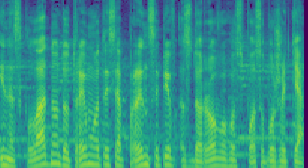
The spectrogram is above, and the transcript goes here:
і нескладно дотримуватися принципів здорового способу життя.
